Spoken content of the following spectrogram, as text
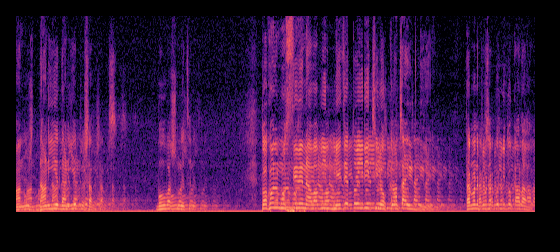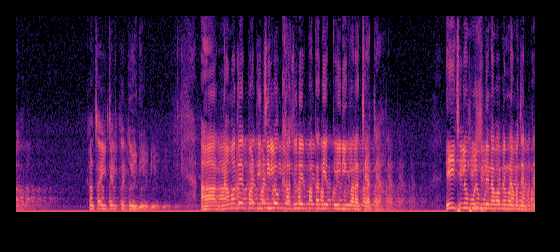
মানুষ দাঁড়িয়ে দাঁড়িয়ে পেশাব। বহুবার শুনেছেন। তখন মসজিদে নাবাবির মেজে তৈরি ছিল কাঁচা ইট দিয়ে। তার মানে পেশাব করলি তো কাদা হবে। কাঁচা ইটের তৈরি। আর নামাজের পাটি ছিল খাজুরের পাতা দিয়ে তৈরি করা চেঁচা এই ছিল মসজিদে নবাবের নামাজের পাটি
